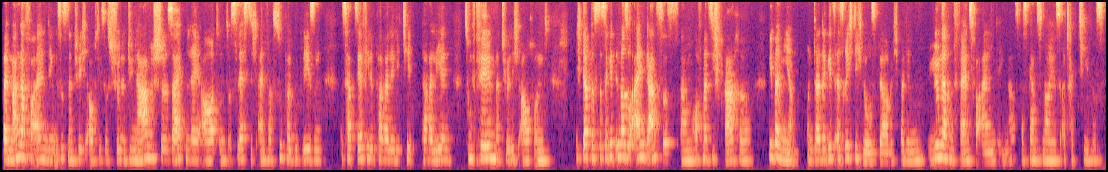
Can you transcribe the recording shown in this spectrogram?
Bei Manga vor allen Dingen ist es natürlich auch dieses schöne dynamische Seitenlayout und es lässt sich einfach super gut lesen. Es hat sehr viele Parallelität, Parallelen zum Film natürlich auch. Und ich glaube, das, das ergibt immer so ein Ganzes, ähm, oftmals die Sprache, wie bei mir. Und da, da geht es erst richtig los, glaube ich, bei den jüngeren Fans vor allen Dingen. Ne? Das ist was ganz Neues, Attraktives.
